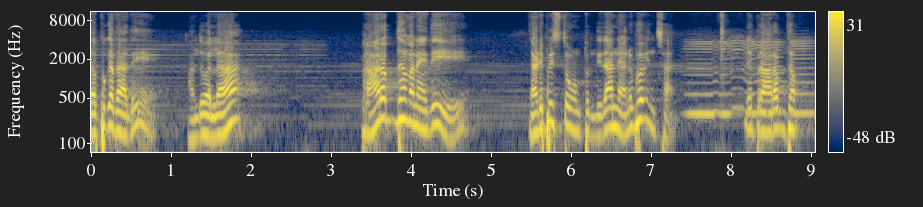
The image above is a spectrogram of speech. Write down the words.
తప్పు కదా అది. అందువల్ల ప్రారంధం అనేది నడిపిస్తూ ఉంటుంది. దాన్ని అనుభవించాలి. నీ ప్రారంధం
